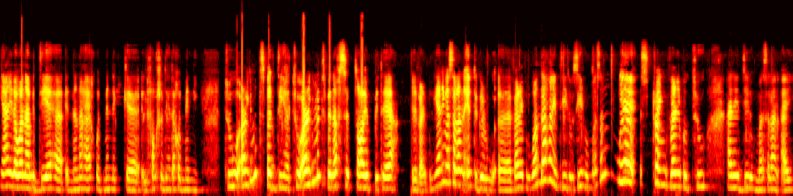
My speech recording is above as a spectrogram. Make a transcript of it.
يعني لو أنا مدياها إن أنا هاخد منك ال function دي هتاخد مني two arguments بديها two arguments بنفس ال type بتاع ال variable يعني مثلا integer uh, variable 1 ده هنديله 0 مثلا و string variable 2 هنديله مثلا أي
